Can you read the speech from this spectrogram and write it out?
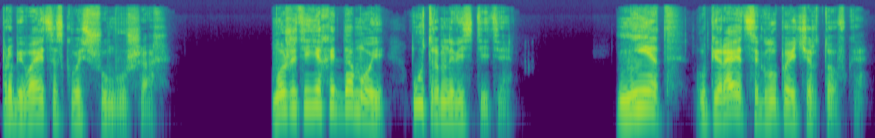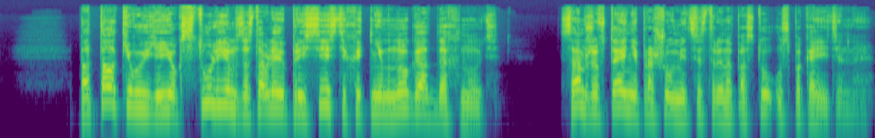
пробивается сквозь шум в ушах. «Можете ехать домой, утром навестите». «Нет», — упирается глупая чертовка. Подталкиваю ее к стульям, заставляю присесть и хоть немного отдохнуть. Сам же втайне прошу у медсестры на посту успокоительное.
